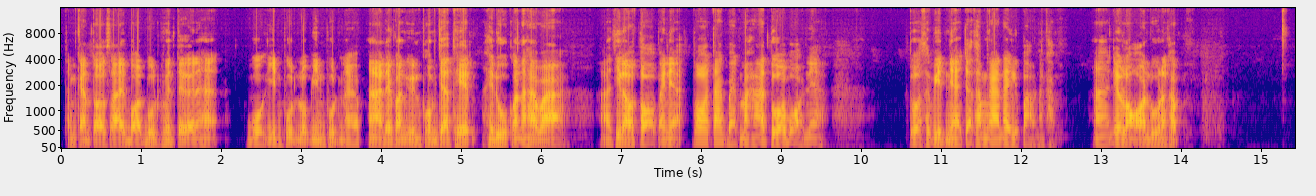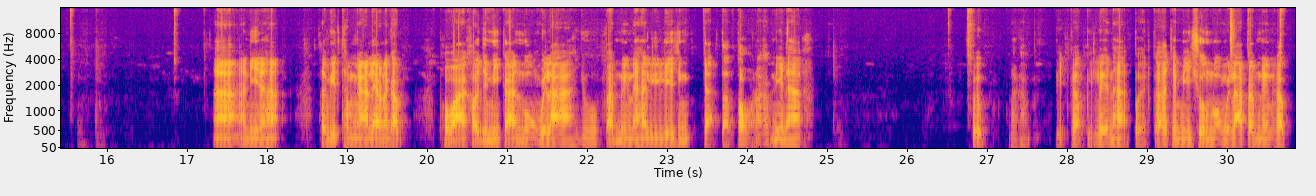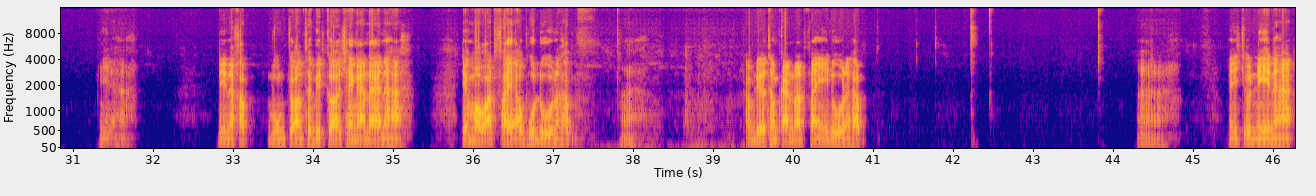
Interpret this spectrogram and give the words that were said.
ทำการต่อสายบอร์ดบูตคอมเพนเตอร์นะฮะ บวกอินพุตลบอินพุตนะครับ อ่า เดี๋ยวก่อนอื่นผมจะเทสให้ดูก่อนนะฮะว่า ที่เราต่อไปเนี่ยต่อจากแบตมาหาตัวบอร์ดเนี่ยตัวสวิตช์เนี่ยจะทำงานได้หรือเปล่านะครับเดี๋ยวลองออนดูนะครับอ่านี่นะฮะสวิตช์ทำงานแล้วนะครับ เพราะว่าเขาจะมีการหน่วงเวลาอยู่แป๊บหนึ่งนะฮะรีเลย์จึงจะตัดต่อนะครับนี่นะฮะปึ๊บนะครับ ปิดก็ปิดเลยนะฮะเปิดก็จะมีช่วงหน่วงเวลาแป๊บหนึ่งนะครับ นี่นะฮะนี่นะครับ วงจรสวิตช์ก็ใช้งานได้นะฮะ ดี๋ยวมาวัดไฟเอาพุทดูนะครับอ่าครับเดี๋ยวทำการวัดไฟให้ดูนะครับอ่าในจุดนี้นะฮะ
